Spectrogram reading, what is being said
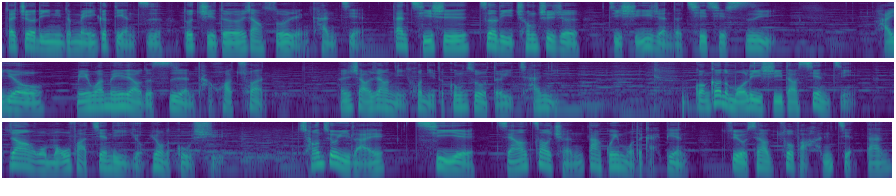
在这里，你的每一个点子都值得让所有人看见，但其实这里充斥着几十亿人的窃窃私语，还有没完没了的私人谈话串，很少让你或你的工作得以参与。广告的魔力是一道陷阱，让我们无法建立有用的故事。长久以来，企业想要造成大规模的改变，最有效的做法很简单：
